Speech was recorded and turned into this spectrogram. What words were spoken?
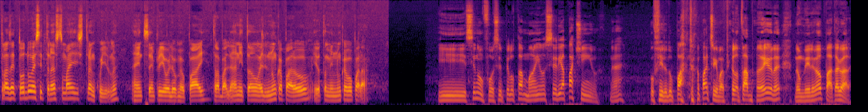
trazer todo esse trânsito mais tranquilo, né? A gente sempre olhou meu pai trabalhando, então ele nunca parou e eu também nunca vou parar. E se não fosse pelo tamanho, seria Patinho, né? O filho do pato é Patinho, mas pelo tamanho, né? No mínimo é o pato. Agora,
